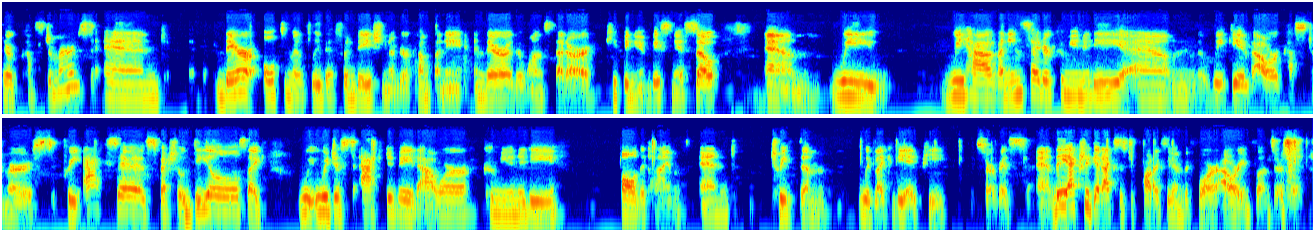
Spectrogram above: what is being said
their customers and they're ultimately the foundation of your company and they're the ones that are keeping you in business. So um, we we have an insider community um, we give our customers free access special deals like we, we just activate our community all the time and treat them with like vip service and they actually get access to products even before our influencers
